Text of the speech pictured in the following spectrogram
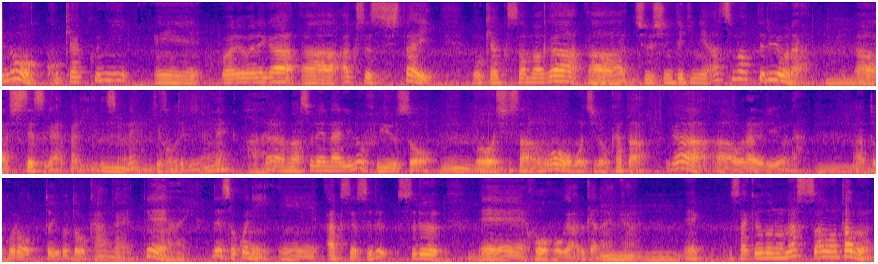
の顧客に、えー、我々があアクセスしたいお客様が、あ中心的に集まってるような、あ施設がやっぱりいいですよね、基本的にはね、だからまあそれなりの富裕層、資産をお持ちの方があおられるような、あところということを考えて、でそこにアクセスするする、えー、方法があるかないか、え先ほどの那須さんは多分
